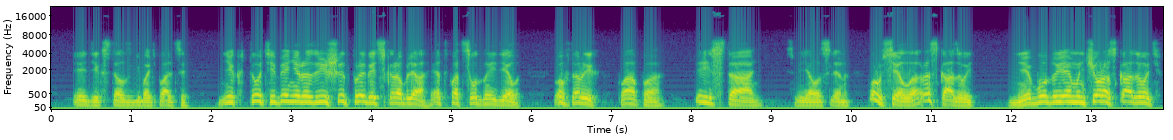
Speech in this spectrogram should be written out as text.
— Эдик стал сгибать пальцы, — никто тебе не разрешит прыгать с корабля. Это подсудное дело. Во-вторых, папа, перестань, — смеялась Лена. — Паруселла, рассказывай. — Не буду я ему ничего рассказывать.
